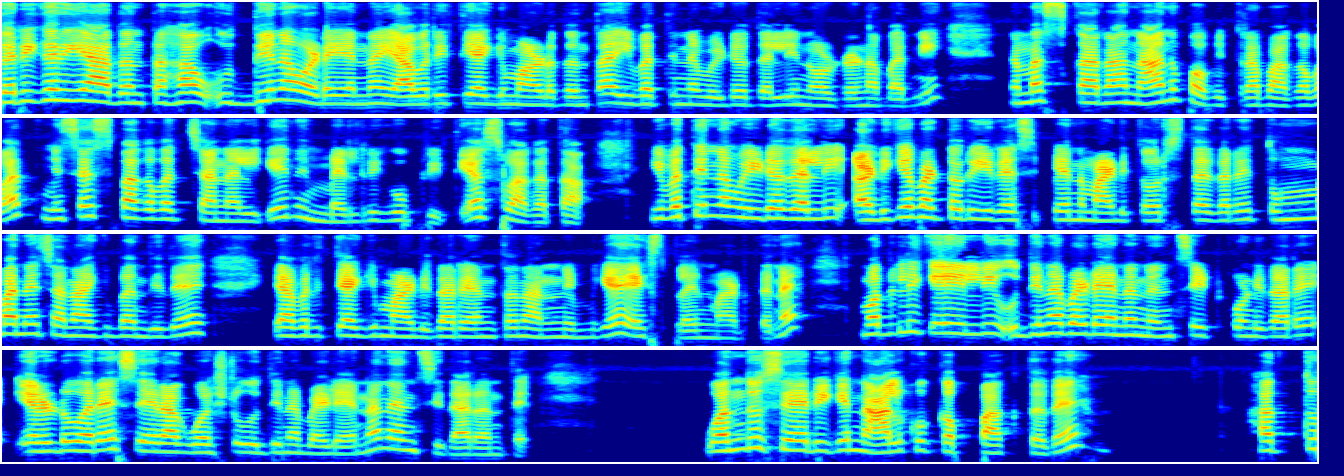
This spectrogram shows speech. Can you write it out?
ಗರಿ ಗರಿಯಾದಂತಹ ಉದ್ದಿನ ವಡೆಯನ್ನ ಯಾವ ರೀತಿಯಾಗಿ ಮಾಡೋದಂತ ಇವತ್ತಿನ ವಿಡಿಯೋದಲ್ಲಿ ನೋಡೋಣ ಬನ್ನಿ. ನಮಸ್ಕಾರ, ನಾನು ಪವಿತ್ರ ಭಾಗವತ್, ಮಿಸಸ್ ಭಾಗವತ್ ಚಾನೆಲ್ಗೆ ನಿಮ್ಮೆಲ್ಲರಿಗೂ ಪ್ರೀತಿಯ ಸ್ವಾಗತ. ಇವತ್ತಿನ ವಿಡಿಯೋದಲ್ಲಿ ಅಡಿಗೆ ಭಟ್ಟರು ಈ ರೆಸಿಪಿಯನ್ನು ಮಾಡಿ ತೋರಿಸ್ತಾ ಇದ್ದಾರೆ. ತುಂಬಾನೇ ಚೆನ್ನಾಗಿ ಬಂದಿದೆ, ಯಾವ ರೀತಿಯಾಗಿ ಮಾಡಿದ್ದಾರೆ ಅಂತ ನಾನು ನಿಮಗೆ ಎಕ್ಸ್ಪ್ಲೈನ್ ಮಾಡ್ತೇನೆ. ಮೊದಲಿಗೆ ಇಲ್ಲಿ ಉದ್ದಿನ ಬೇಳೆಯನ್ನು ನೆನೆಸಿ ಇಟ್ಕೊಂಡಿದ್ದಾರೆ ಎರಡೂವರೆ ಸೇರಾಗುವಷ್ಟು ಉದ್ದಿನ ಬೇಳೆಯನ್ನು ನೆನೆಸಿದಾರಂತೆ. ಒಂದು ಸೇರಿಗೆ ನಾಲ್ಕು ಕಪ್ ಆಗ್ತದೆ. ಹತ್ತು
